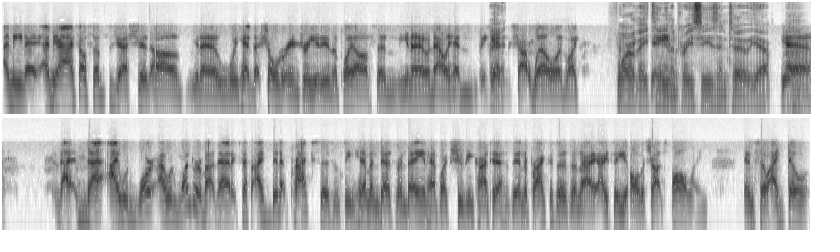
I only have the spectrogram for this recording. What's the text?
I mean, I, I mean, I saw some suggestion of you know we had that shoulder injury in the playoffs, and you know now he hadn't he hadn't shot well in like Four of eighteen in the preseason too. Yeah. Yeah. Uh-huh. That, that I would wor- I would wonder about that. Except I've been at practices and seen him and Desmond Bane have like shooting contests at the end of practices, and I, I see all the shots falling. And so I don't.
